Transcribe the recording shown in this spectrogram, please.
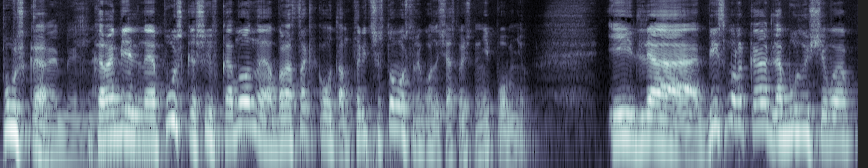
пушка, Корабельная. корабельная пушка шиф-каноны образца какого-то там 36-го что ли года, сейчас точно не помню. И для Бисмарка, для будущего,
